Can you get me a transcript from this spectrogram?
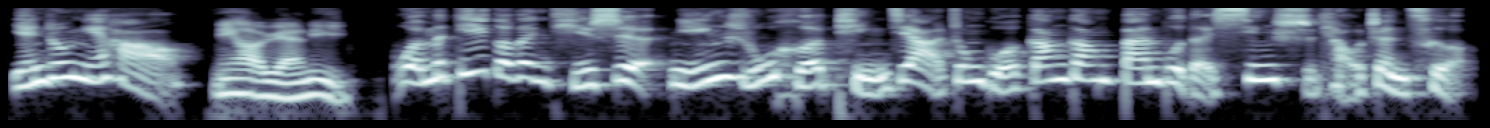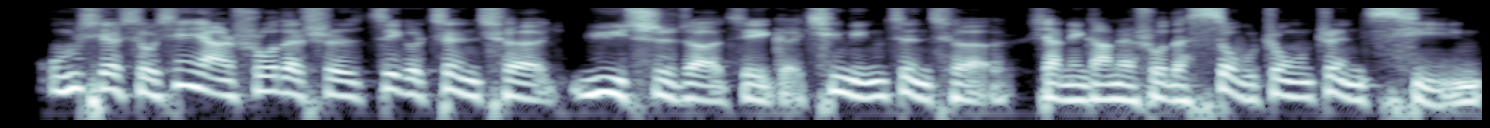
延忠你好，你好袁丽。我们第一个问题是，您如何评价中国刚刚颁布的新十条政策？我们先首先想说的是，这个政策预示着这个清零政策，像您刚才说的寿终正寝。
